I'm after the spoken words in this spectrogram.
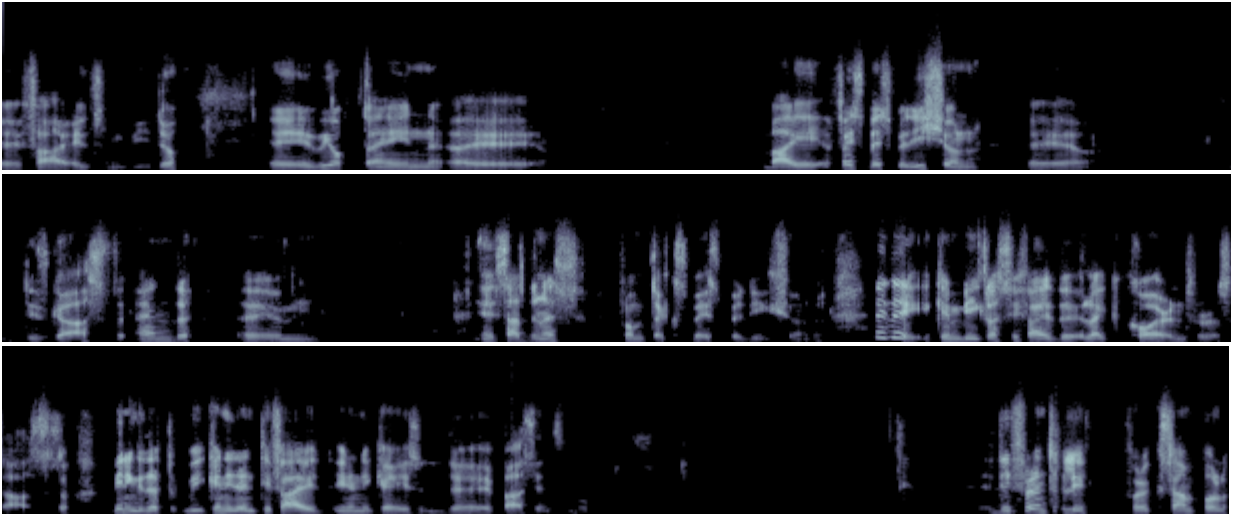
uh, files and video, uh, we obtain uh, by face-based prediction uh, disgust and um, sadness from text-based prediction. And they can be classified like coherent results, so meaning that we can identify, in any case, the patient's mood. Differently, for example, uh,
